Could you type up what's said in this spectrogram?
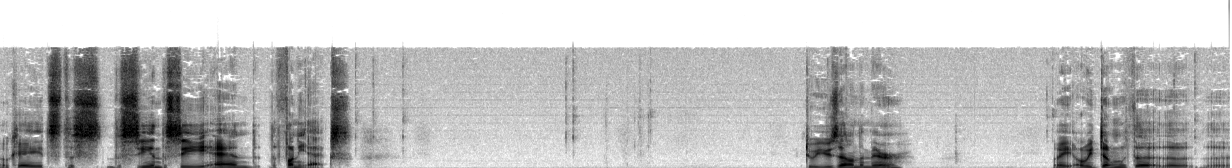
Okay, it's the, the C and the C and the funny X. Do we use that on the mirror? Wait, are we done with the, the, the...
